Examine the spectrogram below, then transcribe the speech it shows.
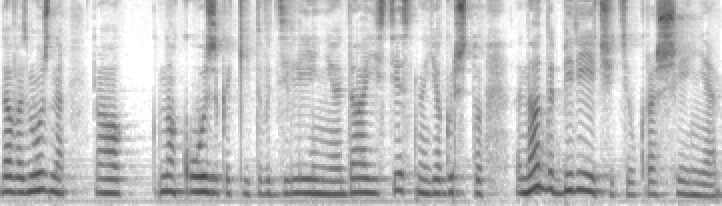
Да возможно э, на коже какие-то выделения. Да естественно я говорю что надо беречь эти украшения.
